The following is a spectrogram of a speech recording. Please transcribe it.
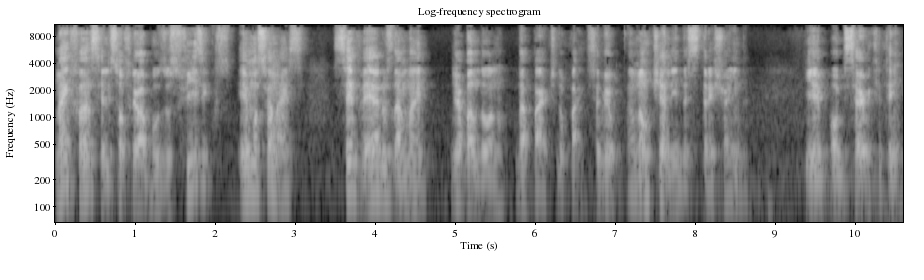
Na infância, ele sofreu abusos físicos e emocionais severos da mãe de abandono da parte do pai. Você viu? Eu não tinha lido esse trecho ainda. E observe que tem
